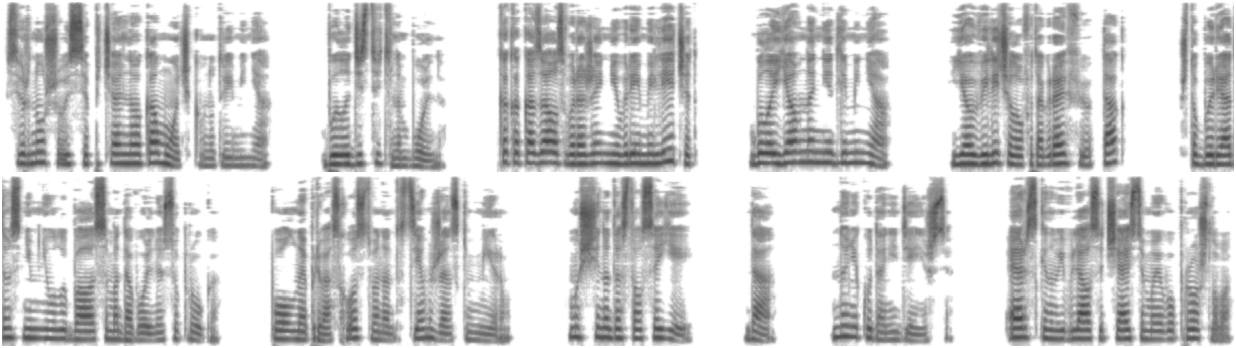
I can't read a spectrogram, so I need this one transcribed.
свернувшегося печального комочка внутри меня. Было действительно больно. Как оказалось, выражение «время лечит» было явно не для меня. Я увеличила фотографию так, чтобы рядом с ним не улыбалась самодовольная супруга. Полное превосходство над всем женским миром. Мужчина достался ей. Да, но никуда не денешься. Эрскин являлся частью моего прошлого,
